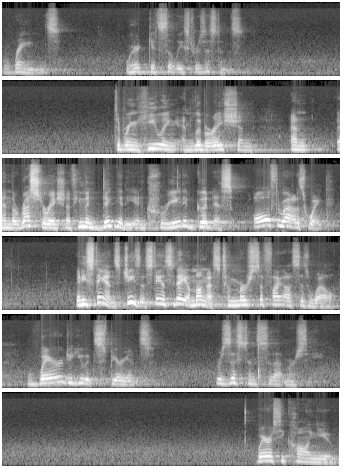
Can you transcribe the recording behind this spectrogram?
reigns where it gets the least resistance. To bring healing and liberation and, and the restoration of human dignity and created goodness all throughout his wake. And he stands, Jesus stands today among us to mercify us as well. Where do you experience resistance to that mercy? Where is he calling you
